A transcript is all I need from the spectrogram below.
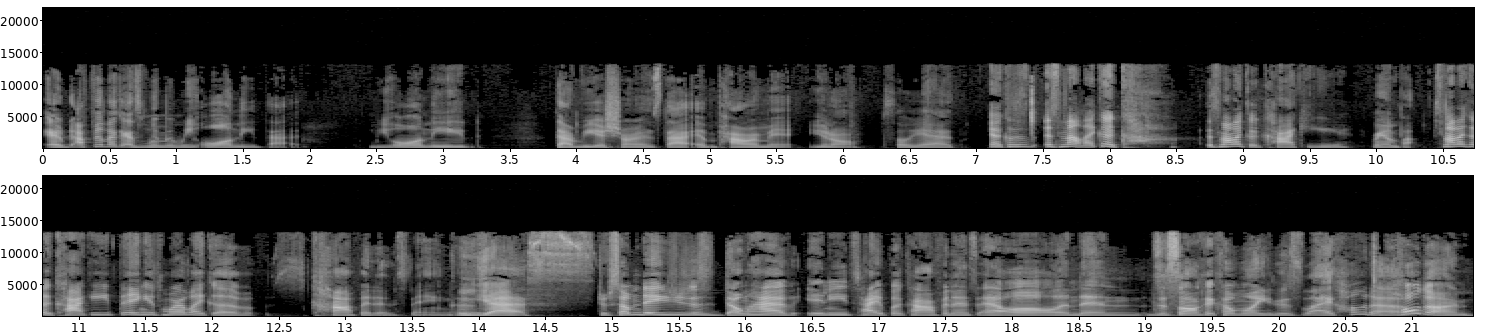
And I feel like as women, we all need that. We all need that reassurance, that empowerment. You know. So yeah, Yeah, because it's, not like a, it's not like a cocky, ramp- it's not like a cocky thing. It's more like a confidence thing. yes. Some days you just don't have any type of confidence at all, and then the song could come on. You're just like, hold up, Hold on.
